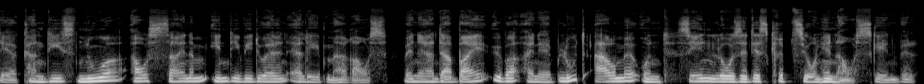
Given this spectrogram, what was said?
der kann dies nur aus seinem individuellen Erleben heraus, wenn er dabei über eine blutarme und sehnlose Deskription hinausgehen will.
